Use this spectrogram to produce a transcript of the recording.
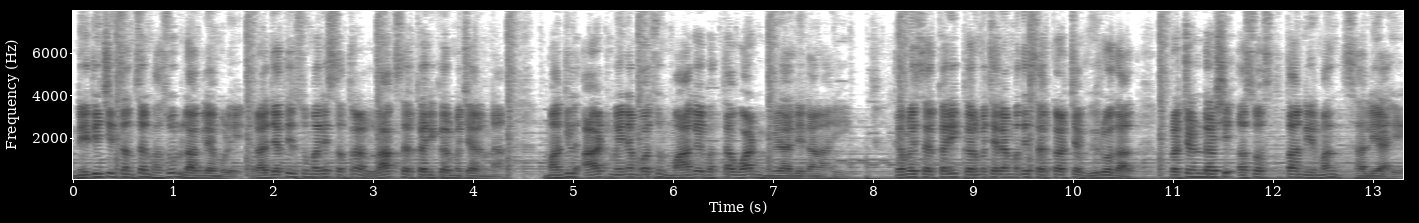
निधीची चणचण भासू लागल्यामुळे राज्यातील सुमारे सतरा लाख सरकारी कर्मचाऱ्यांना मागील आठ महिन्यांपासून महागाई भत्ता वाढ मिळालेला नाही. त्यामुळे सरकारी कर्मचाऱ्यांमध्ये सरकारच्या विरोधात प्रचंड अशी अस्वस्थता निर्माण झाली आहे.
